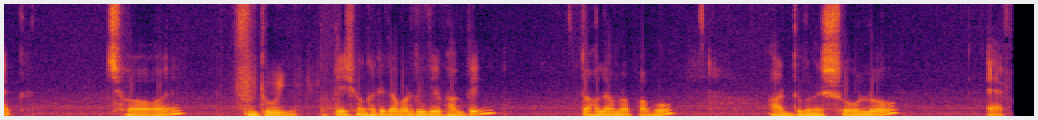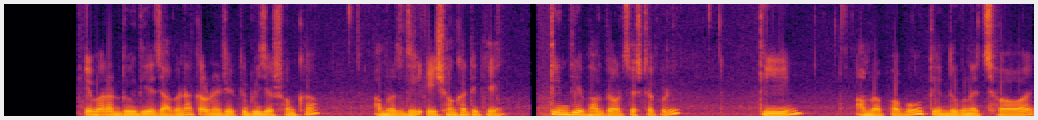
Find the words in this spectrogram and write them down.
এক, ছয়, দুই। এই সংখ্যাটিকে আবার দুই দিয়ে ভাগ দিই, তাহলে আমরা পাবো আট দুগুণে ষোলো, এক। এবার আর দুই দিয়ে যাবে না, কারণ এটি একটি বীজের সংখ্যা। আমরা যদি এই সংখ্যাটিকে তিন দিয়ে ভাগ দেওয়ার চেষ্টা করি, তিন আমরা পাবো তিন দুগুণে ছয়,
